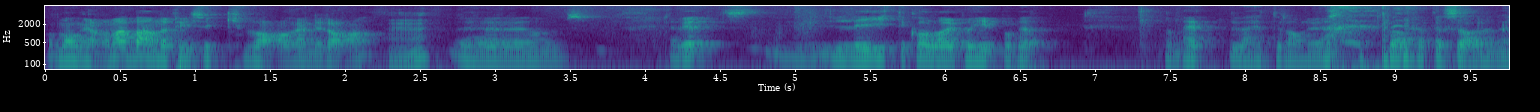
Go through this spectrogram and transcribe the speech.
Och många av de här banden finns ju kvar än idag. Mm. Eh, Jag vet lite koll har jag på hiphop. De hette, vad hette de nu? Bara för att jag sa det.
